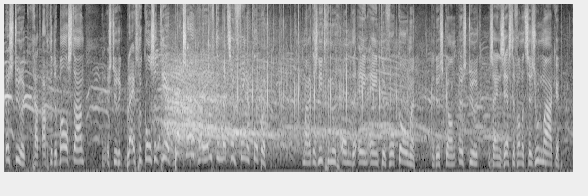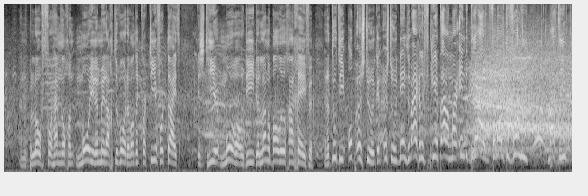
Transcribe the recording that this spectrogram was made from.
Usturk gaat achter de bal staan en Usturk blijft geconcentreerd. Box ook, hij heeft hem met zijn vingertoppen. Maar het is niet genoeg om de 1-1 te voorkomen. En dus kan Usturk zijn zesde van het seizoen maken. En het belooft voor hem nog een mooiere middag te worden. Want een kwartier voor tijd is het hier Moro die de lange bal wil gaan geven. En dat doet hij op Usturk. En Usturk neemt hem eigenlijk verkeerd aan. Maar in de draai vanuit de volley maakt hij een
